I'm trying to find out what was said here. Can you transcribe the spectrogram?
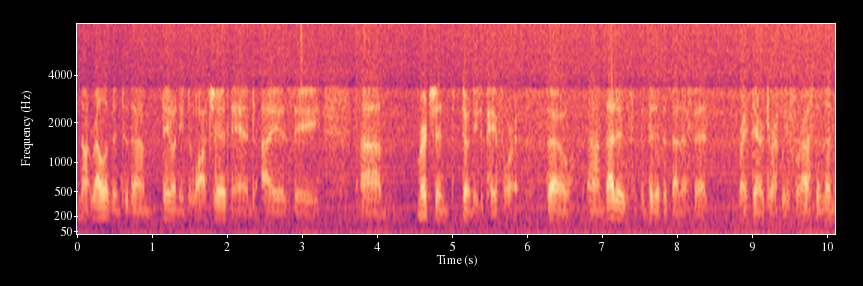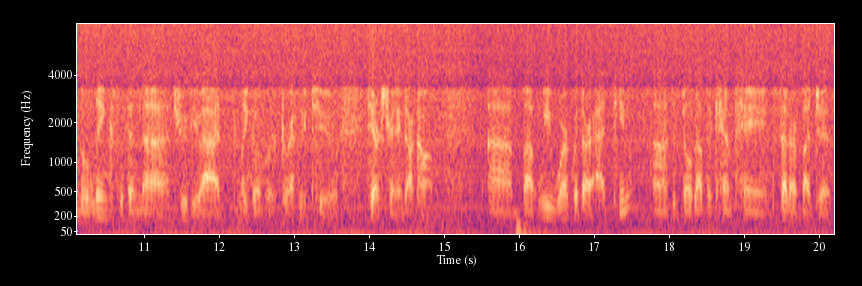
not relevant to them, they don't need to watch it, and I, as a um, merchant don't need to pay for it. So um, that is a bit of the benefit right there directly for us. And then the links within the TrueView ad link over directly to trxtraining.com. Um, but we work with our ad team uh, to build out the campaign, set our budgets,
